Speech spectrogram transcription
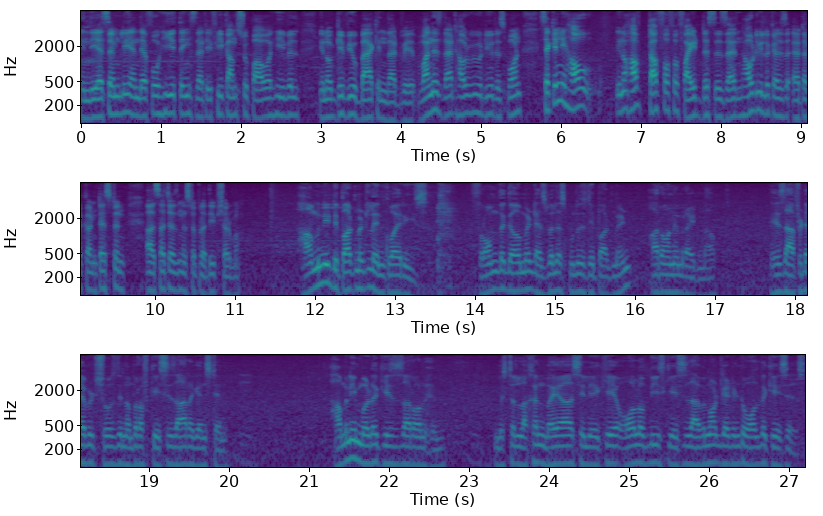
in the assembly, and therefore he thinks that if he comes to power, he will, you know, give you back in that way. One is that. How would you respond? Secondly, how, you know, how tough of a fight this is, and how do you look as, at a contestant uh, such as Mr. Pradeep Sharma? How many departmental inquiries from the government as well as police department are on him right now? His affidavit shows the number of cases are against him. How many murder cases are on him? Mister Lakhan भैया से लेके all of this cases I will not get into all the cases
